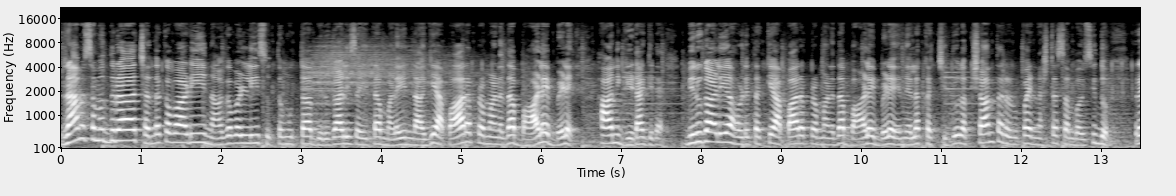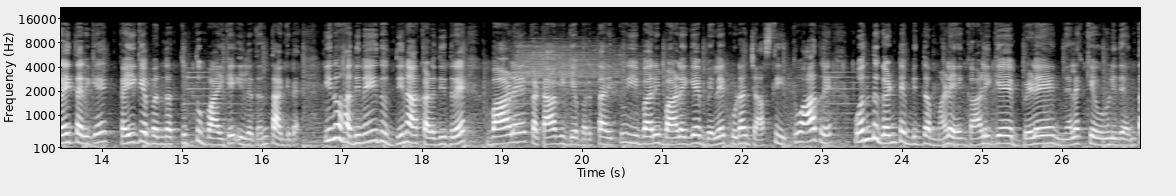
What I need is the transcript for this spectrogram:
ರಾಮಸಮುದ್ರ ಚಂದಕವಾಡಿ ನಾಗವಳ್ಳಿ ಸುತ್ತಮುತ್ತ ಬಿರುಗಾಳಿ ಸಹಿತ ಮಳೆಯಿಂದಾಗಿ ಅಪಾರ ಪ್ರಮಾಣದ ಬಾಳೆ ಬೆಳೆ ಹಾನಿಗೀಡಾಗಿದೆ. ಬಿರುಗಾಳಿಯ ಹೊಡೆತಕ್ಕೆ ಅಪಾರ ಪ್ರಮಾಣದ ಬಾಳೆ ಬೆಳೆ ನೆಲಕಚ್ಚಿದ್ದು, ಲಕ್ಷಾಂತರ ರೂಪಾಯಿ ನಷ್ಟ ಸಂಭವಿಸಿದ್ದು. ರೈತರಿಗೆ ಕೈಗೆ ಬಂದ ತುತ್ತು ಬಾಯಿಗೆ ಇಲ್ಲದಂತಾಗಿದೆ. ಇನ್ನು ಹದಿನೈದು ದಿನ ಕಳೆದಿದ್ರೆ ಬಾಳೆ ಕಟಾವಿಗೆ ಬರ್ತಾ ಇತ್ತು. ಈ ಬಾರಿ ಬಾಳೆಗೆ ಬೆಲೆ ಕೂಡ ಜಾಸ್ತಿ ಇತ್ತು. ಆದರೆ ಒಂದು ಗಂಟೆ ಬಿದ್ದ ಮಳೆ ಗಾಳಿಗೆ ಬೆಳೆ ನೆಲಕ್ಕೆ ಉರುಳಿದೆ ಅಂತ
